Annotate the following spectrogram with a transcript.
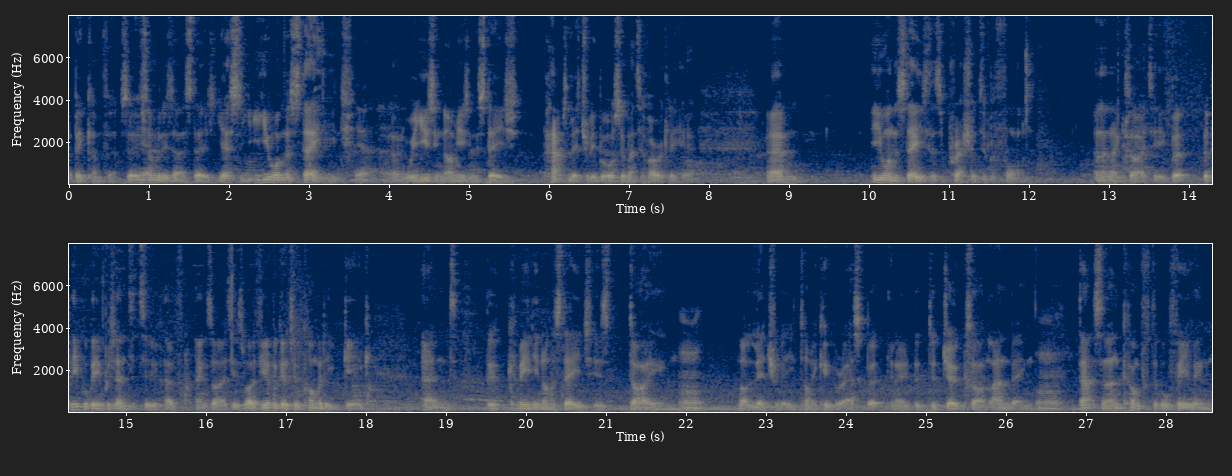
a big comfort. So if Yeah. somebody's at a stage, yes, you on the stage, Yeah. and we're using, I'm using the stage, perhaps literally, but also metaphorically here. Um, you on the stage, there's a pressure to perform and an anxiety, but the people being presented to have anxiety as well. If you ever go to a comedy gig and the comedian on the stage is dying, Mm. not literally Tommy Cooper esque, but you know the, the jokes aren't landing. Mm. That's an uncomfortable feeling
